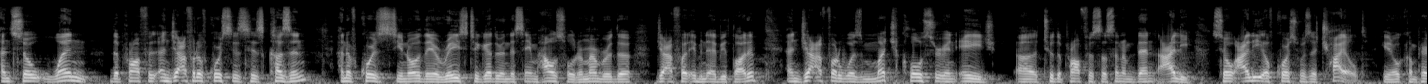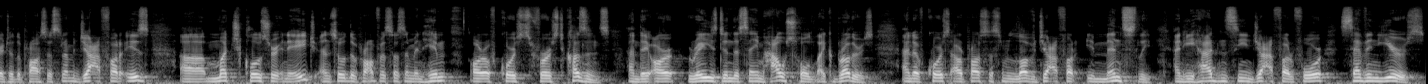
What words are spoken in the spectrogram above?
And so when the Prophet and Ja'far, of course, is his cousin, and of course, you know they are raised together in the same household. Remember the Ja'far ibn Abi Talib, and Ja'far was much closer in age uh, to the Prophet ﷺ than Ali. So Ali, of course, was a child, you know, compared to the Prophet ﷺ. Ja'far is uh, much closer in age, and so the Prophet ﷺ and him are, of course, first cousins, and they are raised in the same household like brothers. And of course, our Prophet ﷺ loved Ja'far immensely, and he hadn't seen Ja'far for seven years.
